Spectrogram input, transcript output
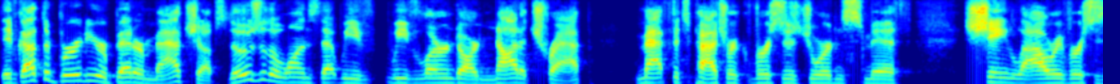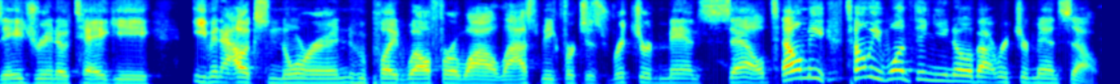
They've got the birdie or better matchups. Those are the ones that we've we've learned are not a trap. Matt Fitzpatrick versus Jordan Smith, Shane Lowry versus Adrian Otaegui, even Alex Noren, who played well for a while last week, versus Richard Mansell. Tell me, tell me one thing you know about Richard Mansell.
